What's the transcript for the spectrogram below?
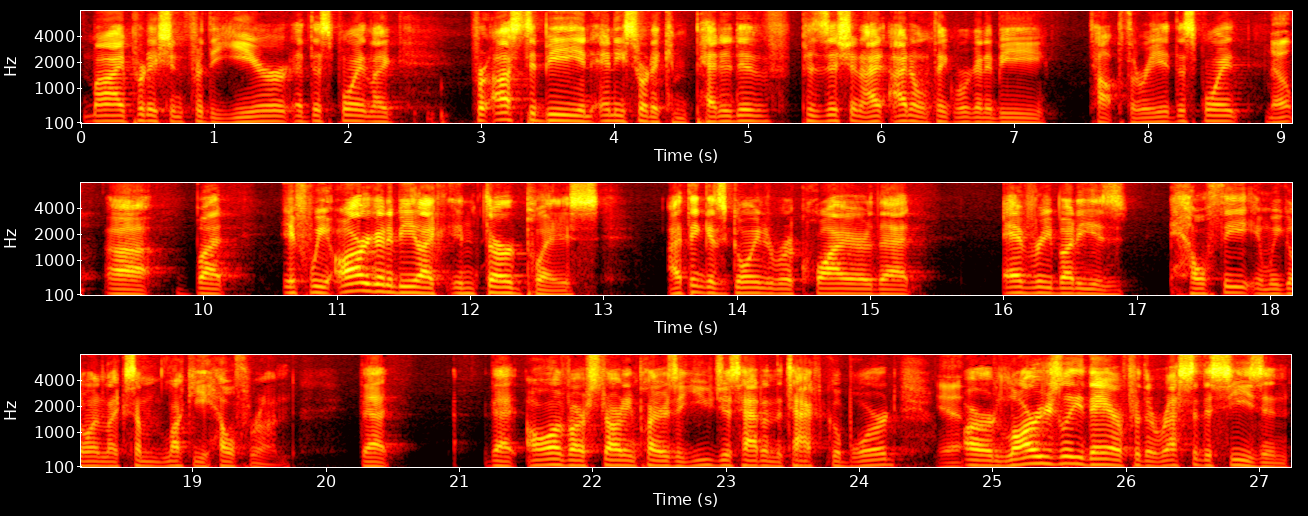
my prediction for the year at this point. Like for us to be in any sort of competitive position, I, I don't think we're going to be top three at this point. Nope. Uh, but if we are going to be like in third place, I think it's going to require that everybody is healthy and we go on like some lucky health run. That that all of our starting players that you just had on the tactical board Yeah. are largely there for the rest of the season.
